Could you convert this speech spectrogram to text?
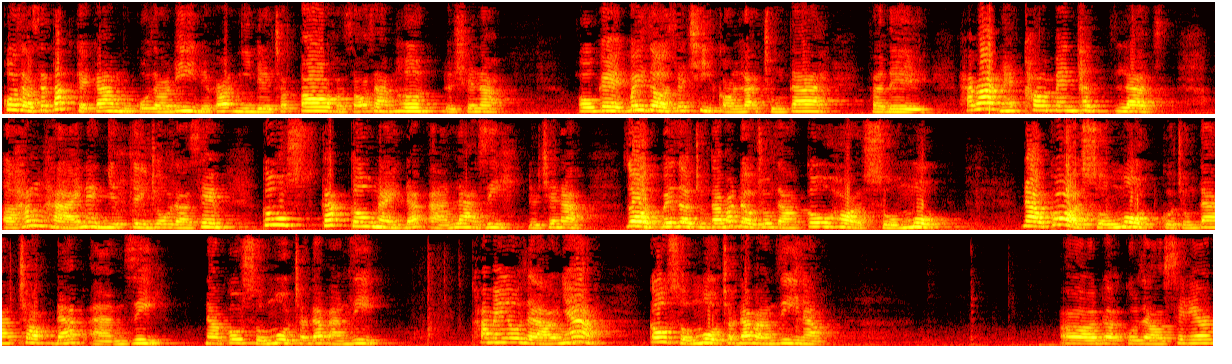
cô giáo sẽ tắt cái cam của cô giáo đi để các bạn nhìn đề cho to và rõ ràng hơn được chưa nào? Ok bây giờ sẽ chỉ còn lại chúng ta và đề. Các bạn hãy comment thật là uh, hăng hái này nhiệt tình cho cô giáo xem câu các câu này đáp án là gì được chưa nào? Rồi bây giờ chúng ta bắt đầu cho cô giáo câu hỏi số 1 nào câu hỏi số 1 của chúng ta chọn đáp án gì? Nào câu số 1 chọn đáp án gì? Comment cô giáo nhá. Câu số 1 chọn đáp án gì nào? À, đợi cô giáo sẽ ờ,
